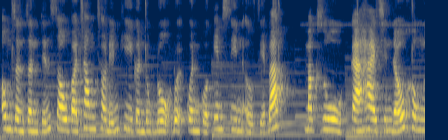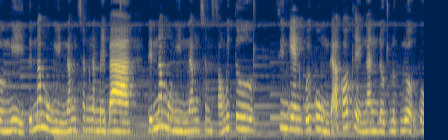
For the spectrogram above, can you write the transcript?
Ông dần dần tiến sâu vào trong cho đến khi gần đụng độ đội quân của Kenshin ở phía Bắc. Mặc dù cả hai chiến đấu không ngừng nghỉ từ năm 1553 đến năm 1564, Shingen cuối cùng đã có thể ngăn được lực lượng của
